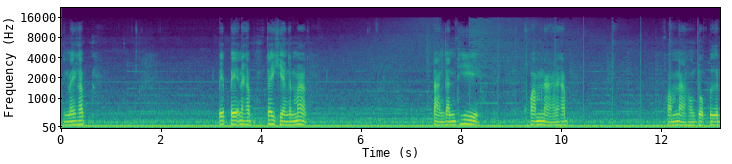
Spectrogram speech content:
เห็นไหมครับ เป๊ะๆนะครับ ใกล้เคียงกันมาก ต่างกันที่ความหนานะครับ ความหนาของตัวปืน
